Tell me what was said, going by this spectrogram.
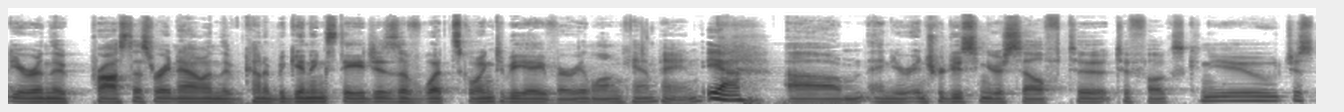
You're in the process right now in the kind of beginning stages of what's going to be a very long campaign. Yeah. Um, and you're introducing yourself to, to folks. Can you just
